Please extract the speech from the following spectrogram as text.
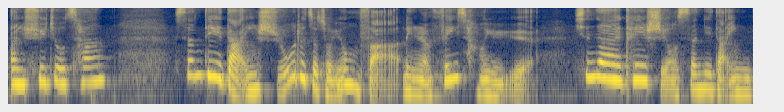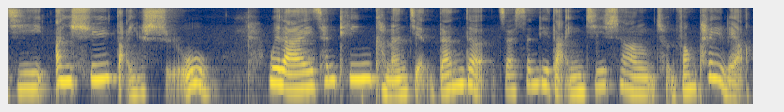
按需就餐。3D 打印食物的这种用法令人非常愉悦。现在可以使用 3D 打印机按需打印食物。未来餐厅可能简单的在 3D 打印机上存放配料，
